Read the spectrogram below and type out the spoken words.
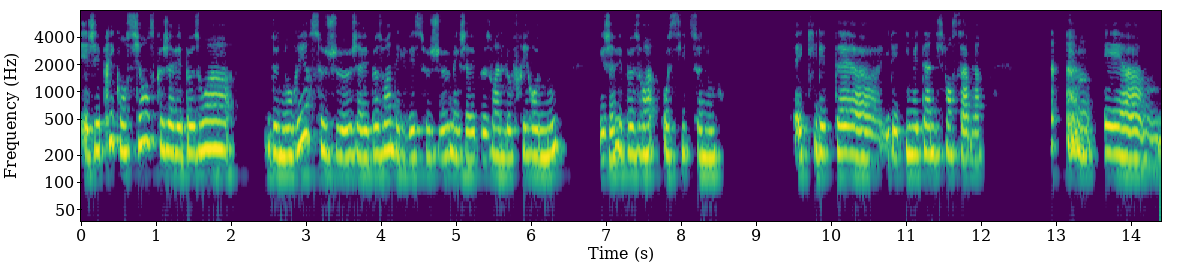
Et j'ai pris conscience que j'avais besoin de nourrir ce jeu, j'avais besoin d'élever ce jeu, mais que j'avais besoin de l'offrir au nous, et j'avais besoin aussi de ce nous. Et qu'il était, euh, il, m'était indispensable. Et, euh,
